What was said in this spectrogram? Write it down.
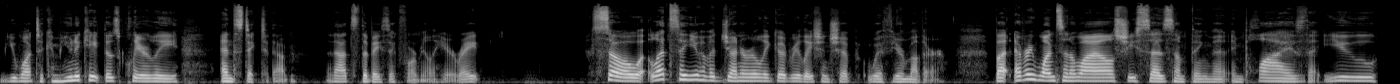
you want to communicate those clearly and stick to them. That's the basic formula here, right? So let's say you have a generally good relationship with your mother, but every once in a while she says something that implies that you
